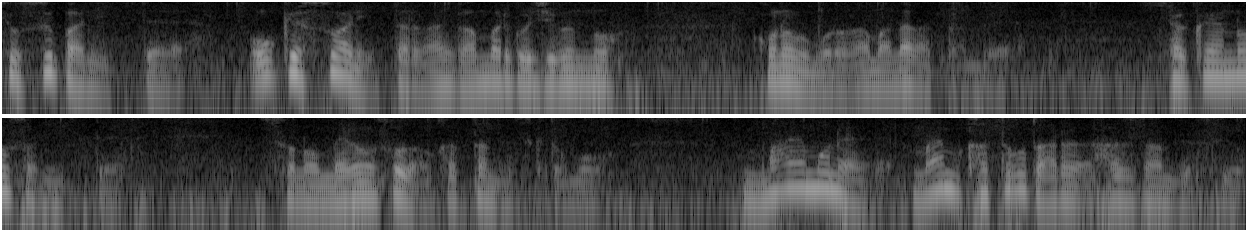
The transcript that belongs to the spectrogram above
今日スーパーに行って、オーケストラに行ったらなんかあんまりこう自分の好むものがあんまなかったんで、100円ローソンに行って、そのメロンソーダを買ったんですけども、前もね、前も買ったことあるはずなんですよ。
